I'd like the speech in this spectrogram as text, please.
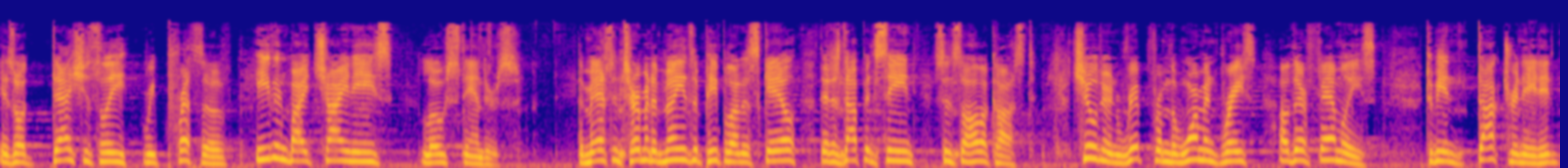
is audaciously repressive, even by Chinese low standards. The mass internment of millions of people on a scale that has not been seen since the Holocaust. Children ripped from the warm embrace of their families to be indoctrinated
